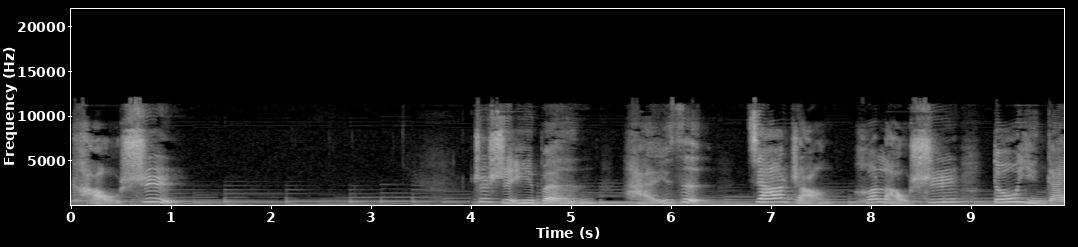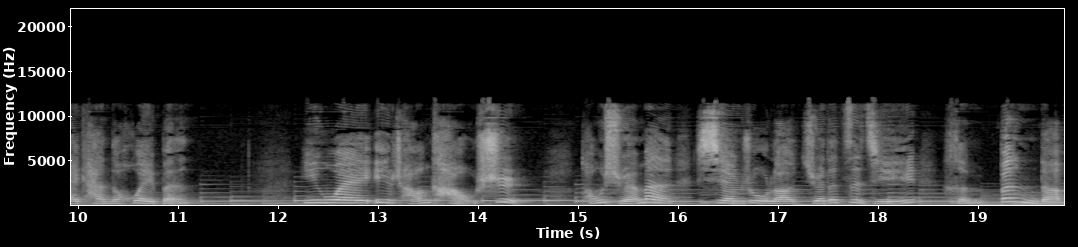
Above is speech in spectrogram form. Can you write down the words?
考试，这是一本孩子、家长和老师都应该看的绘本。因为一场考试，同学们陷入了觉得自己很笨的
